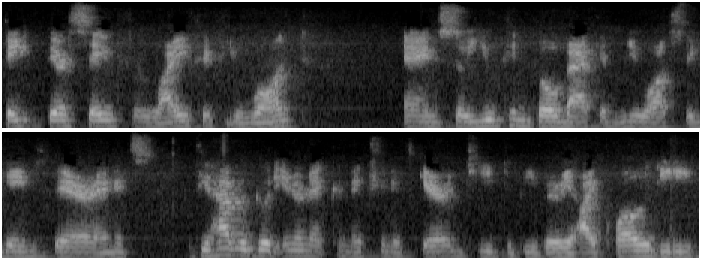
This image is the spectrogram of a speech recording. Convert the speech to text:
they, they're saved for life if you want. And so you can go back and rewatch the games there. And it's if you have a good internet connection, it's guaranteed to be very high quality.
